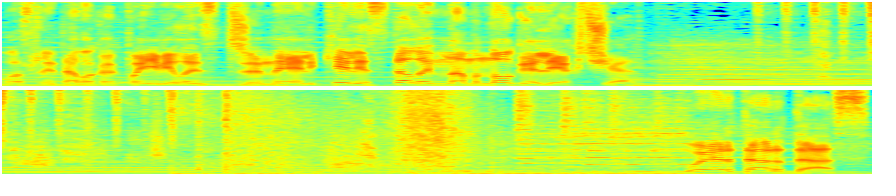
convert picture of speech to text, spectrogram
После того, как появилась Джинель, Келли стало намного легче. Пуэрто-Ордас.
